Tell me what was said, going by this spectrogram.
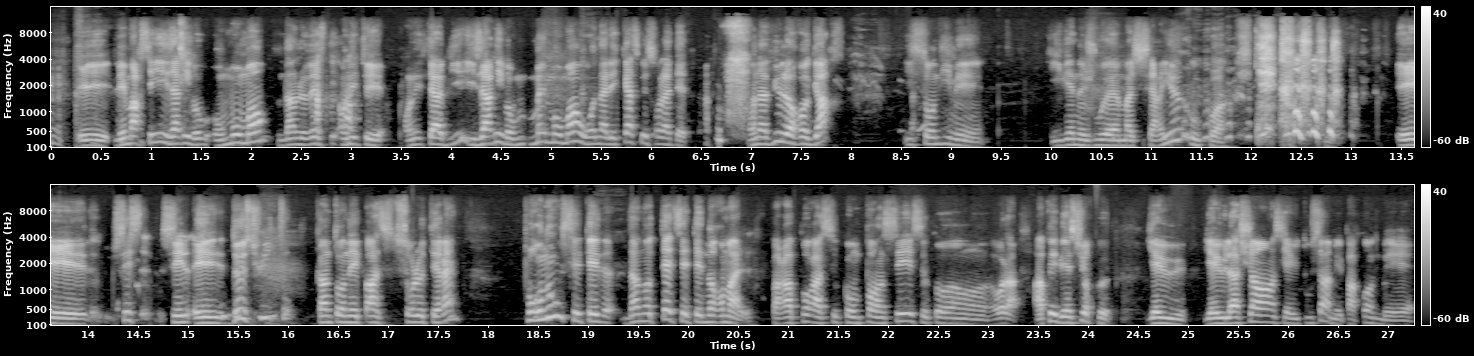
Et les Marseillais, ils arrivent au, moment, dans le vestiaire, on était, on était habillés, ils arrivent au même moment où on a les casques sur la tête. On a vu leur regard, ils se sont dit, mais ils viennent jouer un match sérieux ou quoi? et, et de suite, quand on n'est pas sur le terrain, pour nous, c'était dans notre tête, c'était normal par rapport à ce qu'on pensait, ce qu'on voilà. Après, bien sûr que il y a eu, il y a eu la chance, il y a eu tout ça, mais par contre, mais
